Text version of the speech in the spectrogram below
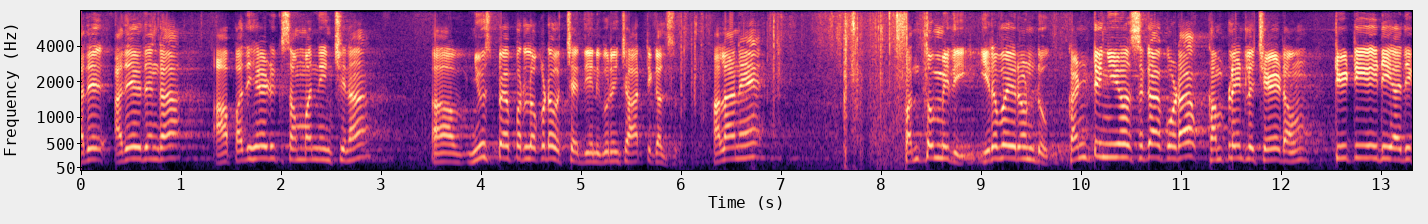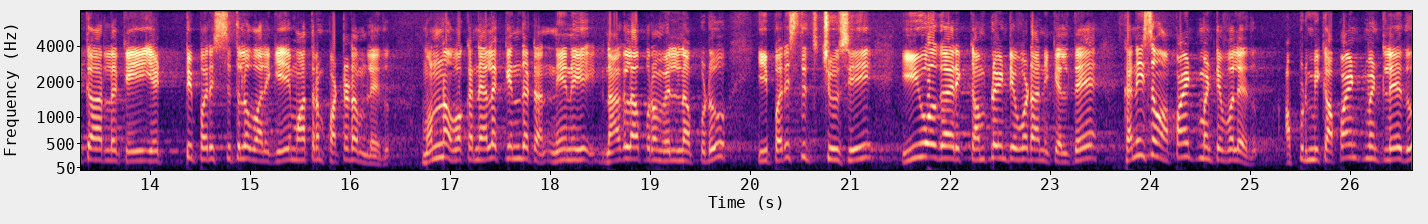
అదే అదేవిధంగా ఆ పదిహేడుకి సంబంధించిన న్యూస్ పేపర్లో కూడా వచ్చాయి దీని గురించి ఆర్టికల్స్. అలానే పంతొమ్మిది ఇరవై రెండు కంటిన్యూస్గా కూడా కంప్లైంట్లు చేయడం టీటీడీ అధికారులకి ఎట్టి పరిస్థితుల్లో వాళ్ళకి ఏమాత్రం పట్టడం లేదు. మొన్న ఒక నెల కిందట నేను నాగలాపురం వెళ్ళినప్పుడు ఈ పరిస్థితి చూసి ఈఓ గారికి కంప్లైంట్ ఇవ్వడానికి వెళ్తే కనీసం అపాయింట్మెంట్ ఇవ్వలేదు. అప్పుడు మీకు అపాయింట్మెంట్ లేదు.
